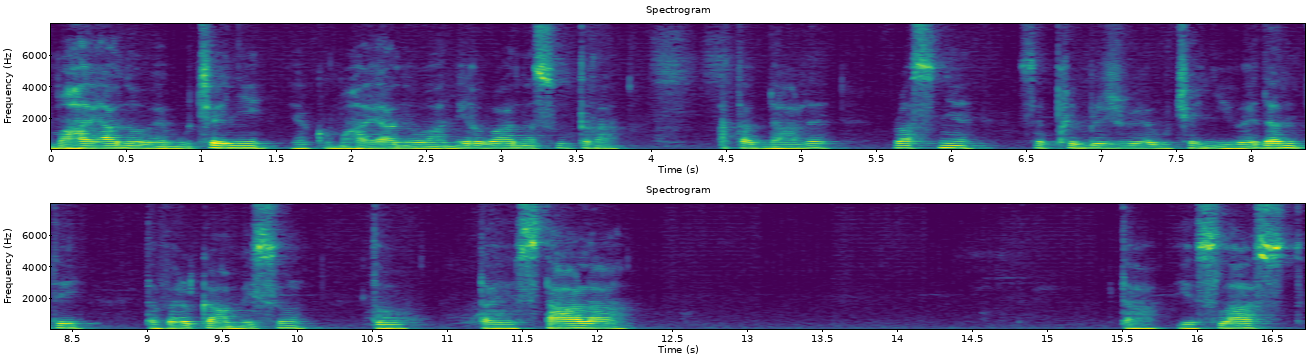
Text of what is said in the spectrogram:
Mahajánovém učení, jako Mahajánová Nirvana Sutra a tak dále, vlastně se přibližuje učení Vedanty. Ta velká mysl, to, ta je stála, ta je slast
